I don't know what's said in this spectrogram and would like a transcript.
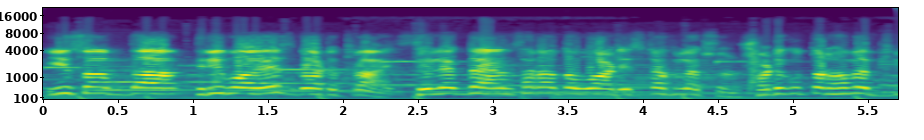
Of the three boys got a prize. Select the answer of the word stagflation. সঠিক উত্তর হবে B.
